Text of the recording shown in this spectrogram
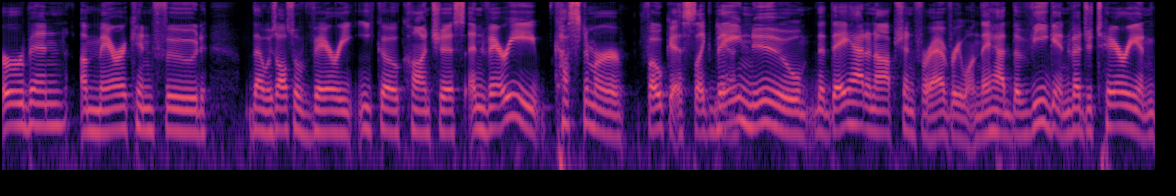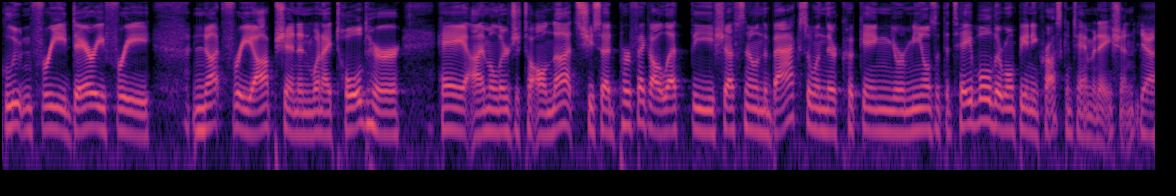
urban American food that was also very eco-conscious and very customer focused. Like they knew that they had an option for everyone. They had the vegan, vegetarian, gluten-free, dairy-free, nut-free option and when I told her, "Hey, I'm allergic to all nuts." She said, "Perfect. I'll let the chefs know in the back so when they're cooking your meals at the table, there won't be any cross-contamination." Yeah.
